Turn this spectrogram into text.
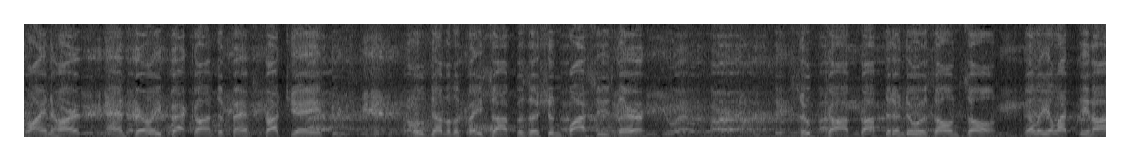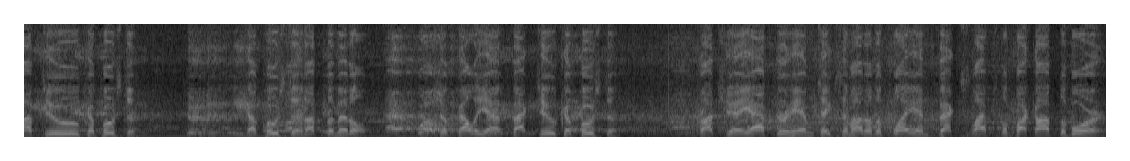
Reinhart and Barry Beck on defense. Trottier moved out of the face-off position. Bossy's there. Zubkov dropped it into his own zone. Bilyaletdinov to Kapustin. Kapustin up the middle. Shepelev back to Kapustin. Trottier after him, takes him out of the play, and Beck slaps the puck off the boards.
